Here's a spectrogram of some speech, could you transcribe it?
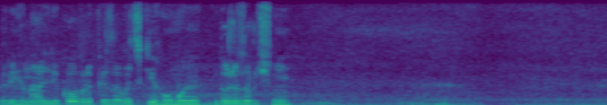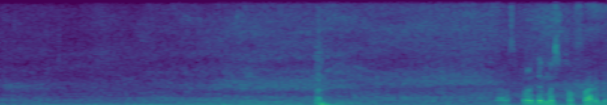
Оригінальні коврики заводські гумові, дуже зручні. Зараз пройдемось по фарбі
